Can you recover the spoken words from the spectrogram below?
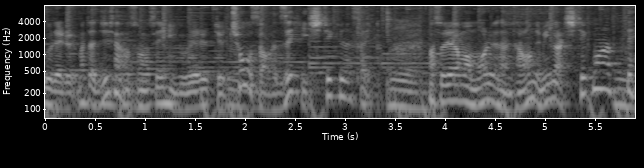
売れるまた自社のその製品が売れるっていう調査はぜひしてくださいと、まあ、それはもう森部さんに頼んでもいいからしてもらって、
